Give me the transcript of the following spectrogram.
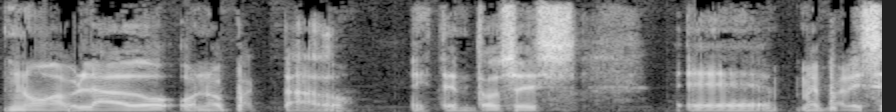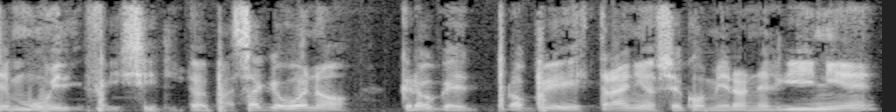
no hablado o no pactado. Este, entonces, eh, me parece muy difícil. Lo que pasa que, bueno, creo que propio y extraño se comieron el guiñe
